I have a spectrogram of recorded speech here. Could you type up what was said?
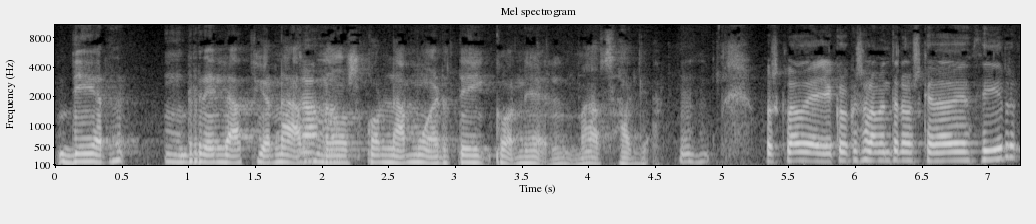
de relacionarnos con la muerte y con el más allá. Pues Claudia, yo creo que solamente nos queda decir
